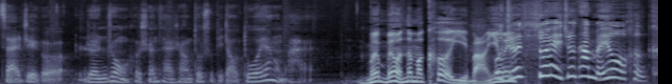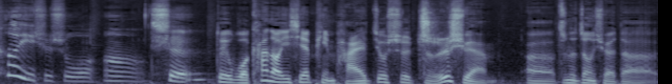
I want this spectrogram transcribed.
在这个人种和身材上都是比较多样的，还。没没有那么刻意吧？因为我觉得对，就他没有很刻意去说，嗯，是对我看到一些品牌就是只选呃政治正确的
